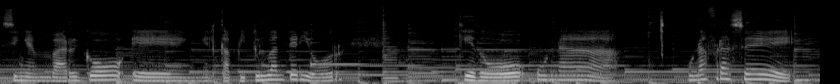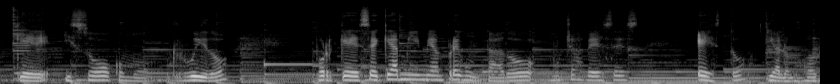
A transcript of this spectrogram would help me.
Sin embargo, en el capítulo anterior quedó una, una frase que hizo como ruido porque sé que a mí me han preguntado muchas veces esto y a lo mejor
